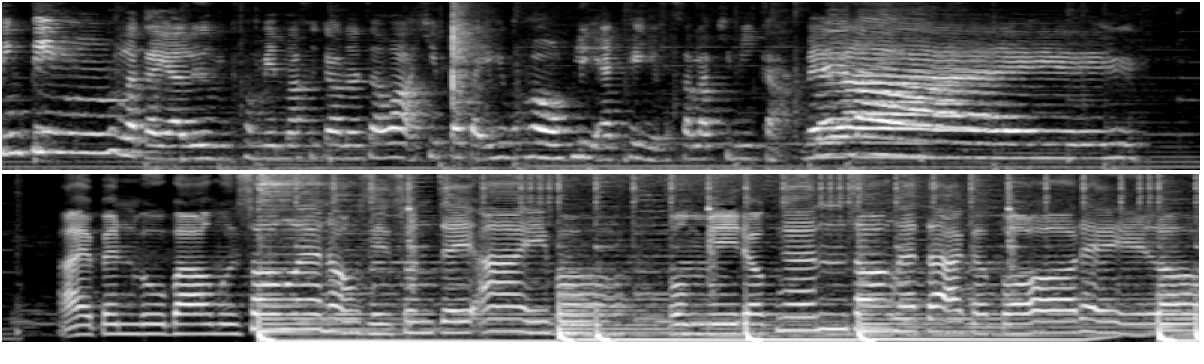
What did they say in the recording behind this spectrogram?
ติ้งติ้งแล้วก็อย่าลืมคอมเมนต์มาคือกันนะจ๊ะว่าคลิปต่อไปที่พวกเรารีแอคเพลงอย่างสำหรับคลิปนี้กะบ๊ายบายไอายเป็นบูเบาวมือสองและน้องสิสนใจไอายบอผมมีดอกเงินทองหน้าตาก็บอได้หรอก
